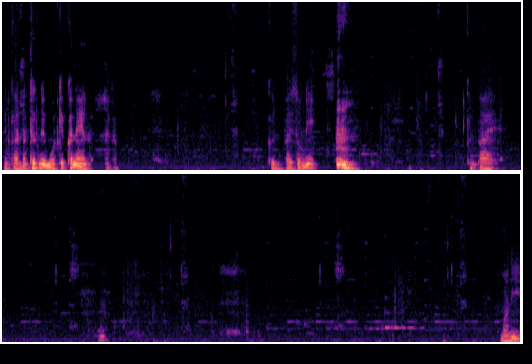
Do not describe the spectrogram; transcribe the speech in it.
เป็นการบันทึกในโหมดเก็บคะแนนนะครับ ขึ้นไปตรงนี้ ขึ้นไป มานี่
